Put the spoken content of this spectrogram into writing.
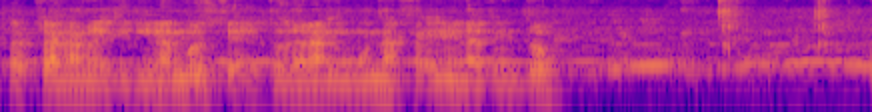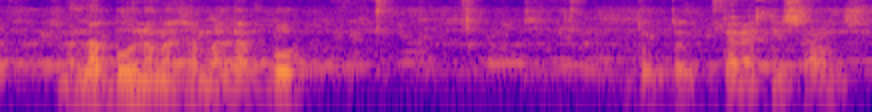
Sarap sana may ginamos kaya ito na lang muna. Kainin natin to. Malabo naman siya, malabo. Tugtog kita natin sounds.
